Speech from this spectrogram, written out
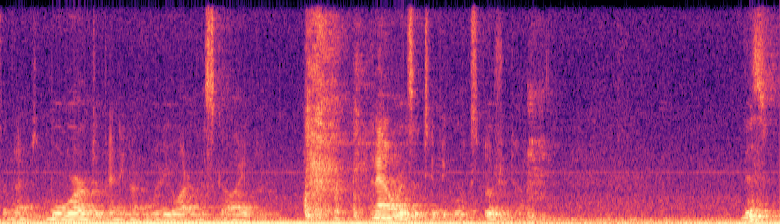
Sometimes more, depending on where you are in the sky, but an hour is a typical exposure time. This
